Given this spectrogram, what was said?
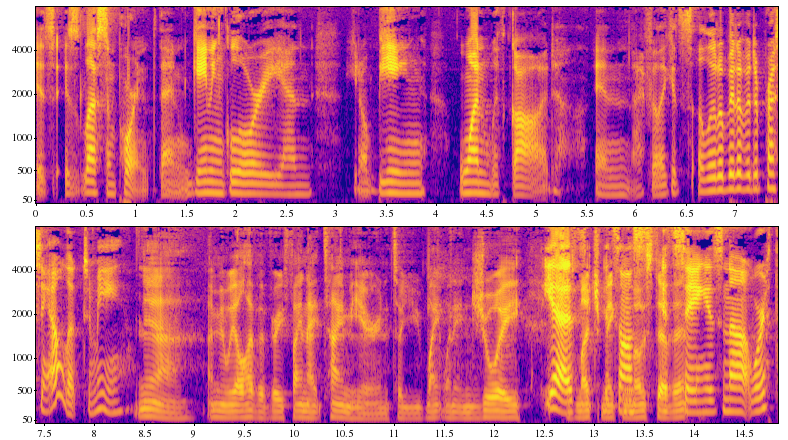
is, is less important than gaining glory and, you know, being one with God. And I feel like it's a little bit of a depressing outlook to me. Yeah, I mean, we all have a very finite time here, and so you might want to enjoy Yeah, as much, make the most of it's it. saying it's not worth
